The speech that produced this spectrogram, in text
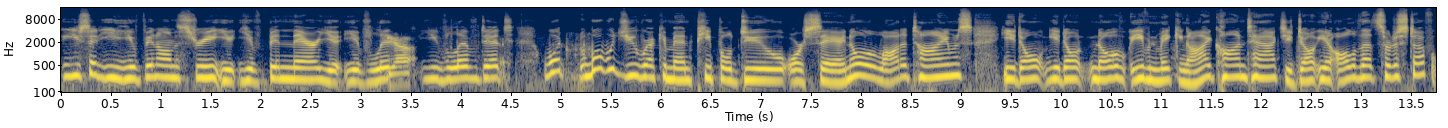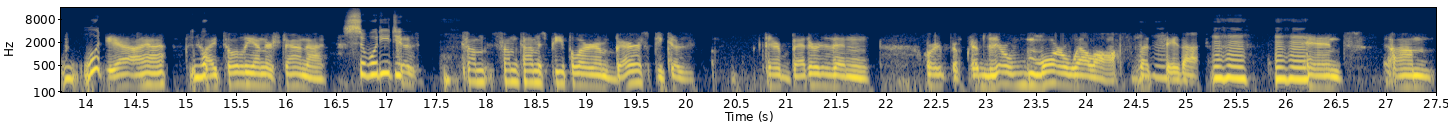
You said you, you've been on the street. You, you've been there. You, you've lived. Yeah. You've lived it. What What would you recommend people do or say? I know a lot of times you don't. You don't know even making eye contact. You don't. You know all of that sort of stuff. What? Yeah, I I totally understand that. So what do you do? Some sometimes people are embarrassed because they're better than, or they're more well off. Let's say that. Mm-hmm. And um,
